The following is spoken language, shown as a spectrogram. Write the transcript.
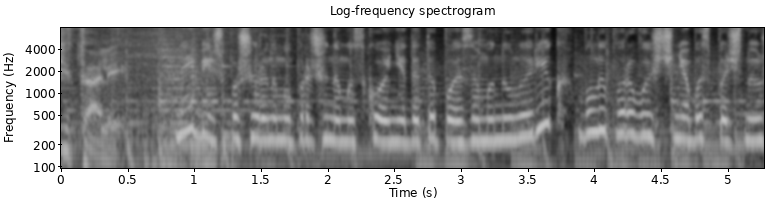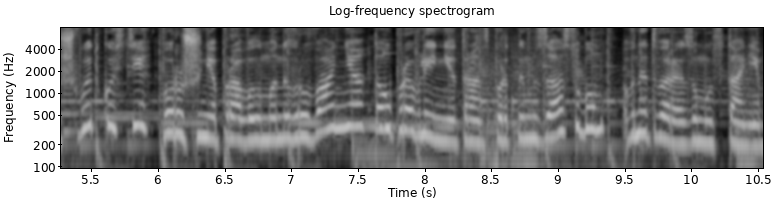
Деталі. Найбільш поширеними причинами скоєння ДТП за минулий рік були перевищення безпечної швидкості, порушення правил маневрування та управління транспортним засобом в нетверезому стані.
